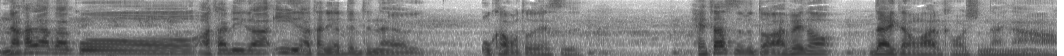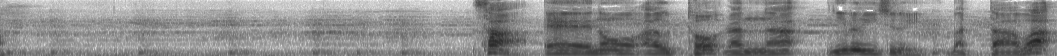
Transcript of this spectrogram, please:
なかなかこう当たりがいい当たりが出てない岡本です。下手すると阿部の代打もあるかもしれないな。さあ、えー、ノーアウトランナー二塁一塁。バッターは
